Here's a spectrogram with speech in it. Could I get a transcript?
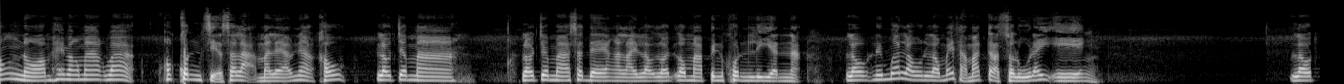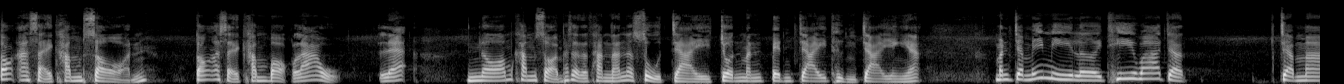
ต้องน้อมให้มาก ๆ ว่าเพราะคนเสียสละมาแล้วเนี่ยเขา เราจะมาเราจะมาแสดงอะไรเราเราเรามาเป็นคนเรียนน่ะ เราในเมื่อเราเราไม่สามารถตรัสรู้ได้เอง เราต้องอาศัยคำสอน ต้องอาศัยคำบอกเล่า และน้อมคำสอนพระสัจธรรมนั้นสู่ใจ จนมันเป็นใจถึงใจอย่างเงี้ย มันจะไม่มีเลยที่ว่าจะจะมา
